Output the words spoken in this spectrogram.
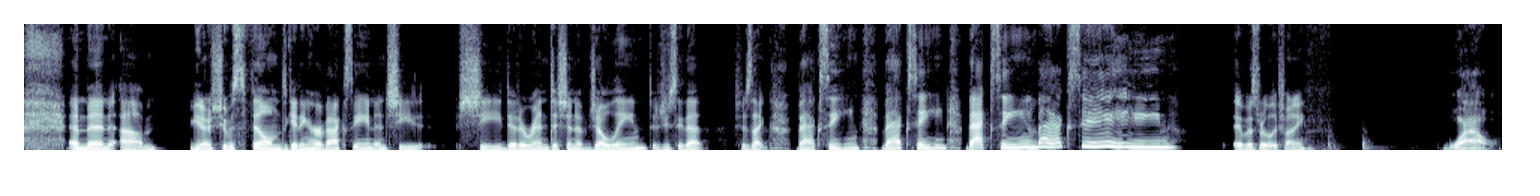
and then um you know, she was filmed getting her vaccine and she she did a rendition of Jolene. Did you see that? She was like, vaccine, vaccine, vaccine, vaccine. It was really funny. Wow.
